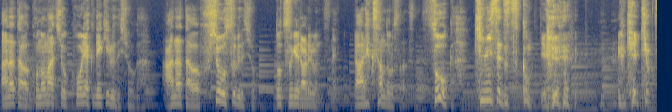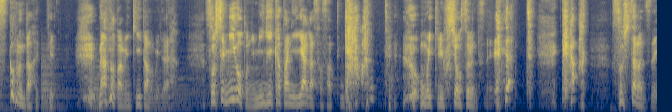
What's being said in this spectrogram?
あなたはこの町を攻略できるでしょうが、あなたは負傷するでしょう。と告げられるんですね。アレクサンドロスはですね、そうか気にせず突っ込むっていう 結局突っ込むんだっていう。何のために聞いたのみたいな。そして見事に右肩に矢が刺さって、ガーって思いっきり負傷するんですね。ガーそしたらですね、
